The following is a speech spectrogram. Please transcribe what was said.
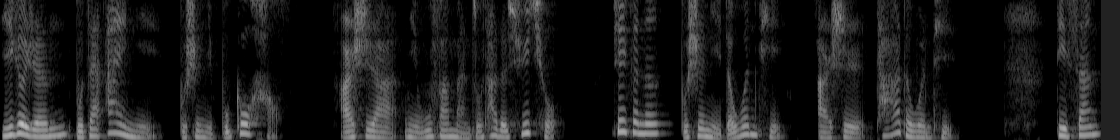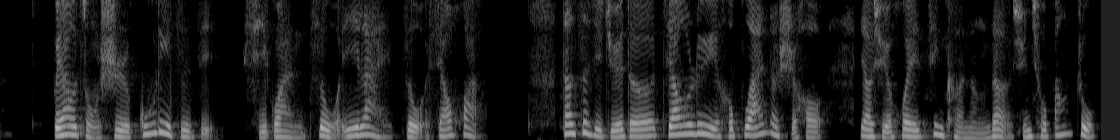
一个人不再爱你，不是你不够好，而是啊，你无法满足他的需求。这个呢，不是你的问题，而是他的问题。第三，不要总是孤立自己，习惯自我依赖、自我消化。当自己觉得焦虑和不安的时候，要学会尽可能的寻求帮助，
